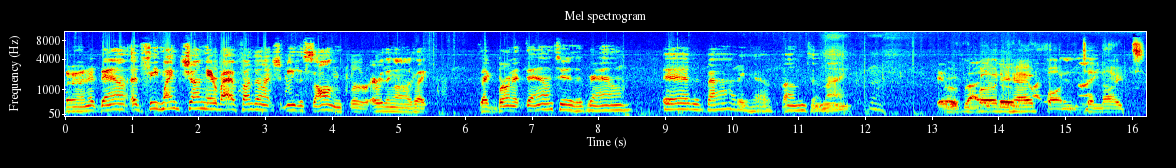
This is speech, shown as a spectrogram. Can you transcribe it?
Burn it down. Uh, see, Wang Chung, everybody have fun tonight should be the song for everything on. It's like, it's like burn it down to the ground. Everybody have fun tonight. Everybody have fun tonight.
